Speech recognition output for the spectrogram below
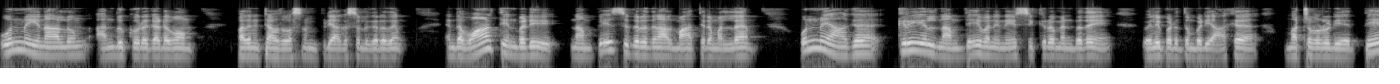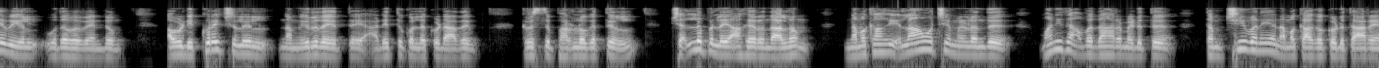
உண்மையினாலும் அன்பு கூறகடவும் பதினெட்டாவது வசனம் இப்படியாக சொல்லுகிறது. என்ற வார்த்தையின்படி நாம் பேசுகிறதுனால் மாத்திரமல்ல உண்மையாக கிரியில் நாம் தேவனை நேசிக்கிறோம் என்பதை வெளிப்படுத்தும்படியாக மற்றவர்களுடைய தேவையில் உதவ வேண்டும். அவருடைய குறைச்சலில் நம் இருதயத்தை அடைத்து கொள்ளக்கூடாது. கிறிஸ்து பரலோகத்தில் செல்ல பிள்ளையாக இருந்தாலும் நமக்காக எல்லாவற்றையும் இழந்து மனித அவதாரம் எடுத்து தம் ஜீவனையே நமக்காக கொடுத்தாரே.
